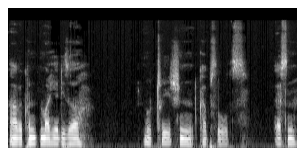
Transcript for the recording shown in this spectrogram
Ah, wir könnten mal hier diese Nutrition Capsules essen.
